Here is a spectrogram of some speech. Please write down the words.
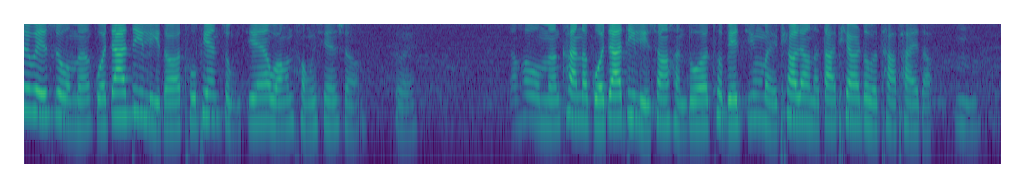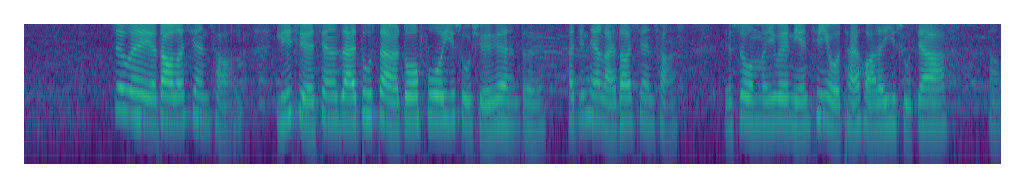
这位是我们国家地理的图片总监王彤先生，对。然后我们看到国家地理上很多特别精美漂亮的大片儿都是他拍的，嗯。这位也到了现场，李雪现在在杜塞尔多夫艺术学院，对。他今天来到现场，也是我们一位年轻有才华的艺术家，啊。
